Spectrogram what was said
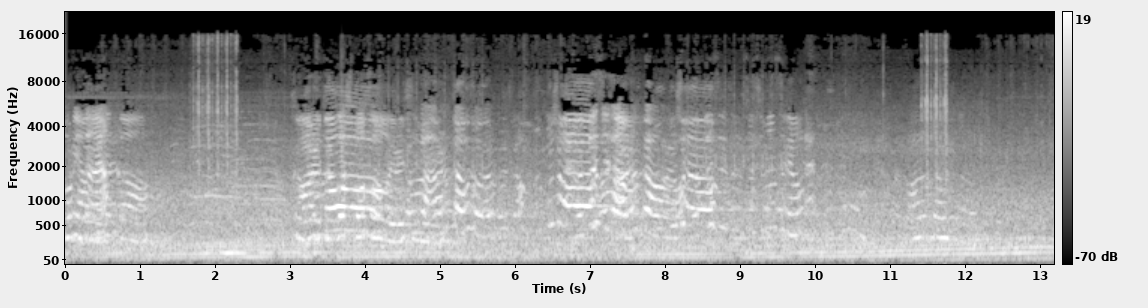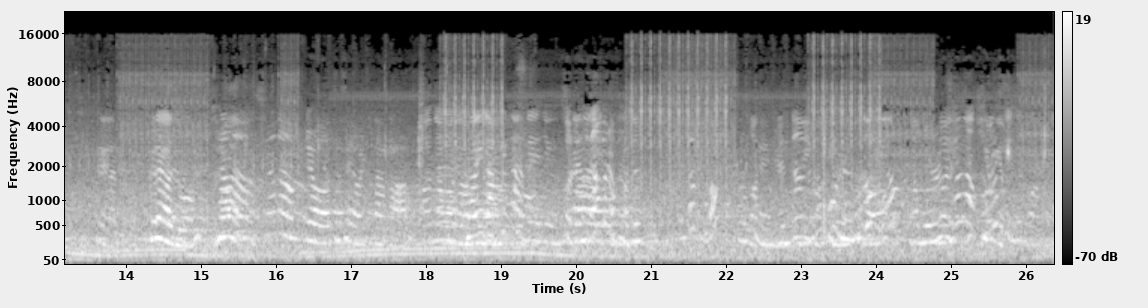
머리 알 그 아, 노래 듣고 싶어서 열심히. 눈부셔. 눈부셔. 눈부시죠? 아름다워요. 조심하세요. 아름다워요. 그래가지고. 그러면 시원한 음료 드세요, 이따가. 맞아 맞아. 저희가 픽한 메뉴. 그거 랜덤으로 받을 수 랜덤인가? 그런 거 같아. 랜덤인가? 어, 랜덤이야? 나 몰라. 하나 기억이 없어. 있는 거 아닌가?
